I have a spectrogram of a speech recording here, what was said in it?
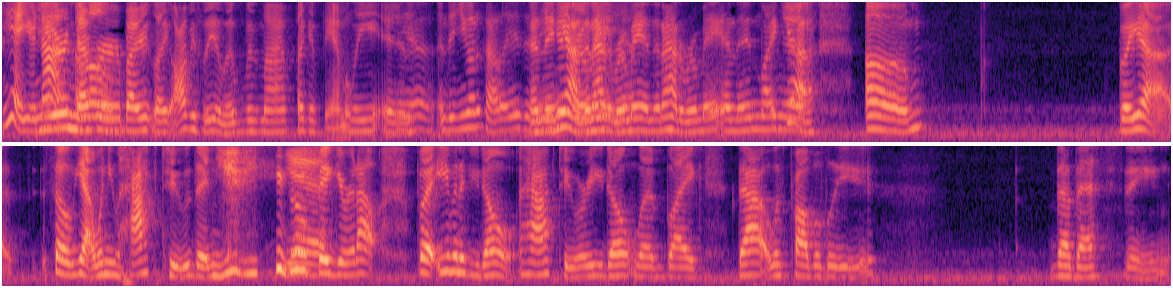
Yeah, you're not you're never alone. by like obviously i live with my fucking family and yeah, and then you go to college, and, and then get yeah, then I had a yeah. roommate, and then I had a roommate, and then like yeah. Yeah. um, but yeah, so yeah, when you have to, then you you'll Yeah. figure it out. But even if you don't have to, or you don't live like that, was probably the best thing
